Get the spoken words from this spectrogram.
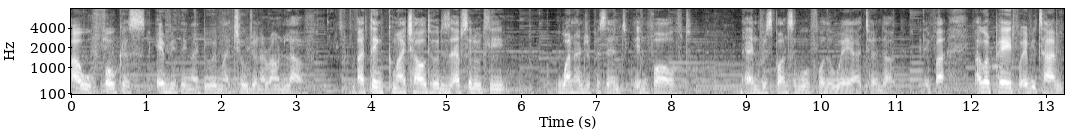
I will focus everything I do with my children around love. I think my childhood is absolutely 100% involved and responsible for the way I turned out. If I, if I got paid for every time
